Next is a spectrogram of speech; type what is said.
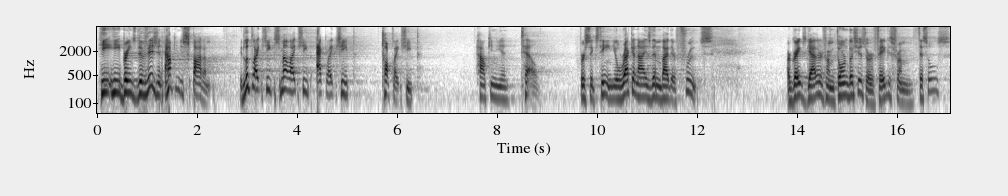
He, he brings division. How can you spot him? They look like sheep, smell like sheep, act like sheep, talk like sheep. How can you tell? Verse 16, you'll recognize them by their fruits. Are grapes gathered from thorn bushes or figs from thistles?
